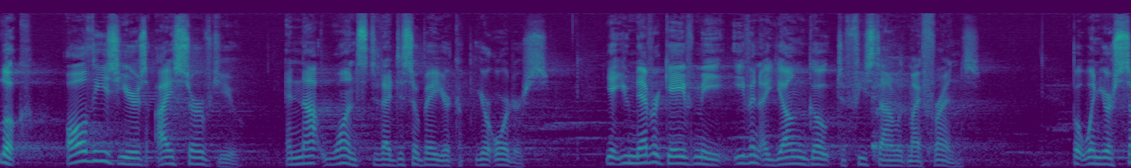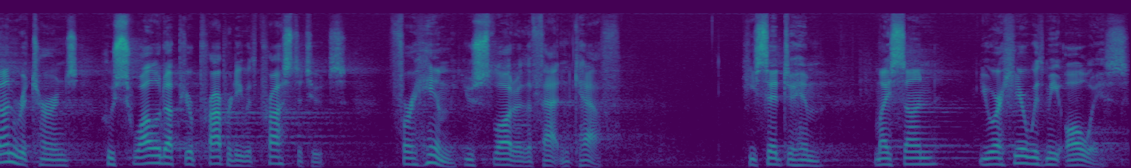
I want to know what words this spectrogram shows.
Look, all these years I served you, and not once did I disobey your, your orders. Yet you never gave me even a young goat to feast on with my friends. But when your son returns, who swallowed up your property with prostitutes, for him you slaughter the fattened calf. He said to him, My son, you are here with me always.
